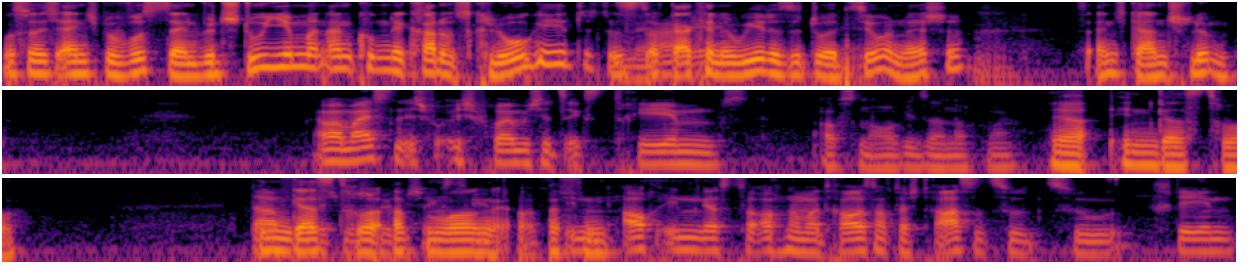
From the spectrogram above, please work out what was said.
muss man sich eigentlich bewusst sein, würdest du jemanden angucken, der gerade aufs Klo geht? Das ist doch gar nee. keine weirde Situation, weißt du? Ist eigentlich gar nicht schlimm. Aber meistens, ich, ich freue mich jetzt extrem aufs Nauwieser nochmal. Ja, in Gastro. Da freue ich Innengastro mich ab morgen offen. In, auch Innengastro, auch nochmal draußen auf der Straße zu, zu stehen.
